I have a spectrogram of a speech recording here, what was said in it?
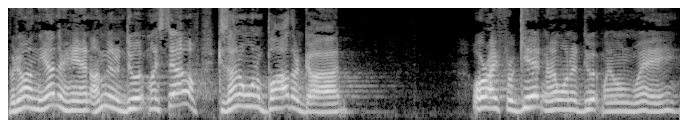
But on the other hand, I'm going to do it myself because I don't want to bother God. Or I forget and I want to do it my own way.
